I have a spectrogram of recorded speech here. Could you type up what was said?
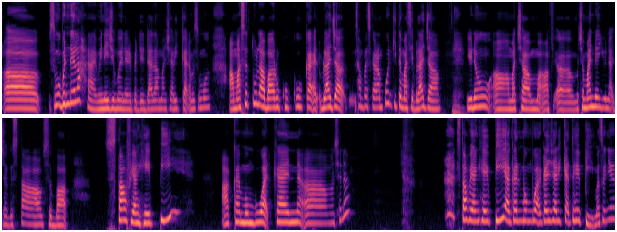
Uh, semua benda lah ha, management daripada dalaman syarikat apa semua uh, masa tu lah baru kukuhkan belajar sampai sekarang pun kita masih belajar Hmm. you know uh, macam uh, uh, macam mana you nak jaga staff sebab staff yang happy akan membuatkan uh, macam mana staff yang happy akan membuatkan syarikat tu happy maksudnya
